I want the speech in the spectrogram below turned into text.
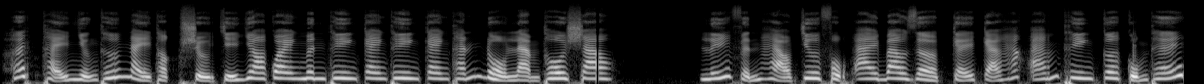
Hết thảy những thứ này thật sự chỉ do quan minh thiên can thiên can thánh đồ làm thôi sao? Lý Vĩnh Hạo chưa phục ai bao giờ, kể cả hắc ám thiên cơ cũng thế.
